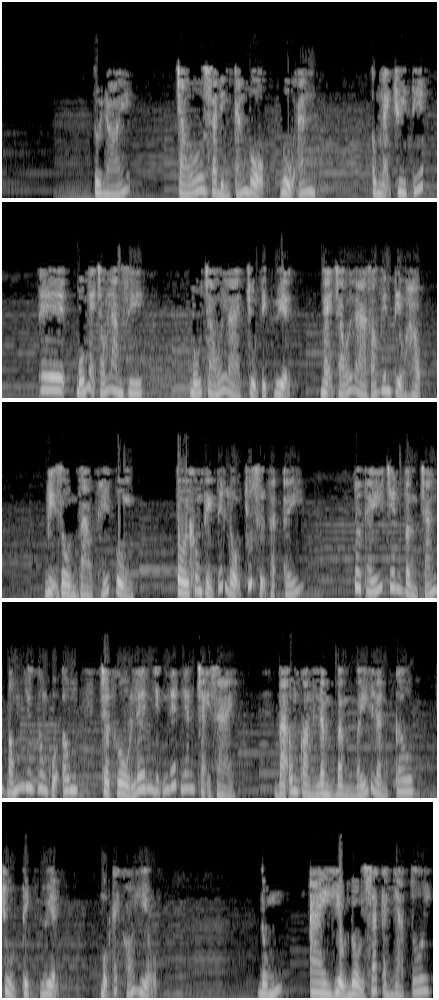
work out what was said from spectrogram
Tôi nói, cháu gia đình cán bộ, đủ ăn. Ông lại truy tiếp, thế bố mẹ cháu làm gì? Bố cháu là chủ tịch huyện, mẹ cháu là giáo viên tiểu học. Bị dồn vào thế cùng, tôi không thể tiết lộ chút sự thật ấy. Tôi thấy trên vầng trán bóng như gương của ông chợt gồ lên những nếp nhăn chạy dài, và ông còn lầm bẩm mấy lần câu chủ tịch huyện, một cách khó hiểu. Đúng, ai hiểu nổi ra cảnh nhà tôi.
